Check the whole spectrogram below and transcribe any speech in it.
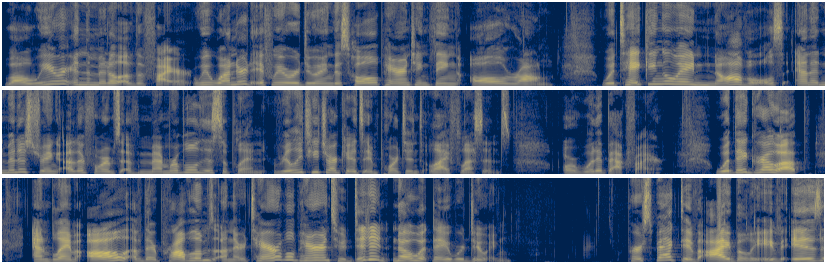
while we were in the middle of the fire, we wondered if we were doing this whole parenting thing all wrong. Would taking away novels and administering other forms of memorable discipline really teach our kids important life lessons? Or would it backfire? Would they grow up and blame all of their problems on their terrible parents who didn't know what they were doing. Perspective, I believe, is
